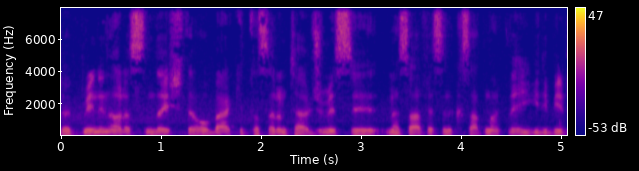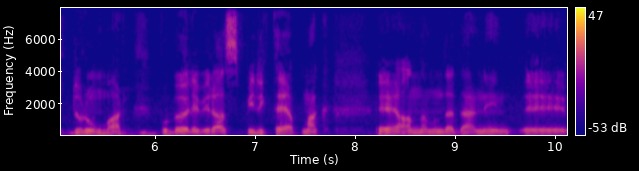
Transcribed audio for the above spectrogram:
dökmenin arasında işte o belki tasarım tercümesi mesafesini kısaltmakla ilgili bir durum var. Bu böyle biraz birlikte yapmak e, anlamında derneğin e,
